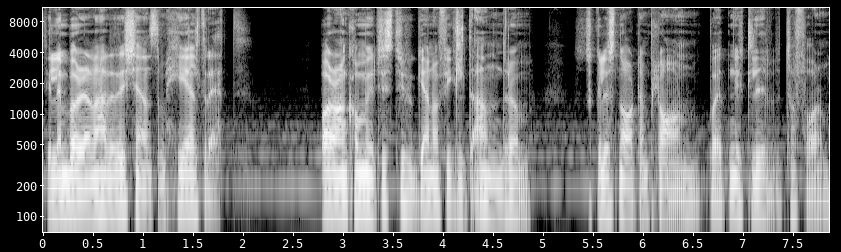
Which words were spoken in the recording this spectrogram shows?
Till en början hade det känts som helt rätt. Bara han kom ut i stugan och fick lite andrum så skulle snart en plan på ett nytt liv ta form.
